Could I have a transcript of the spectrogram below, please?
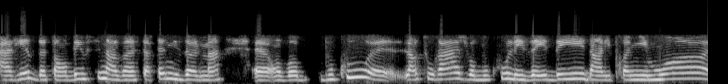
à risque de tomber aussi dans un certain isolement. on va beaucoup, l'entourage va beaucoup les aider dans les premiers mois.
